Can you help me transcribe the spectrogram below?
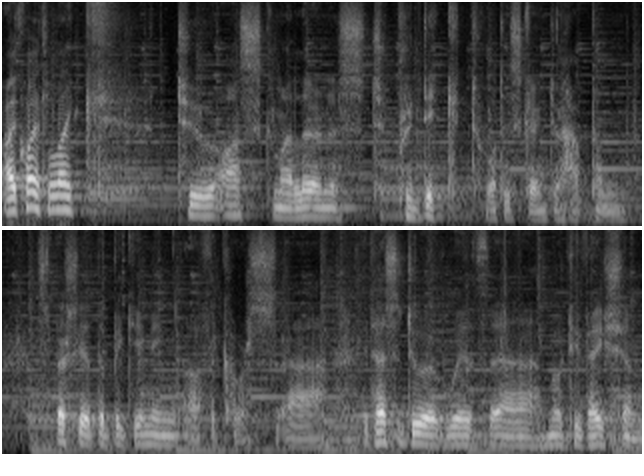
I quite like to ask my learners to predict what is going to happen, especially at the beginning of a course. Uh, it has to do with uh, motivation,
